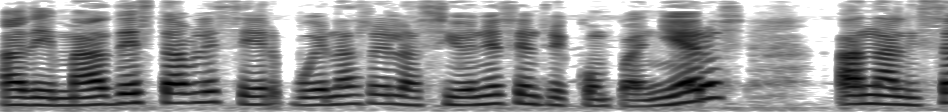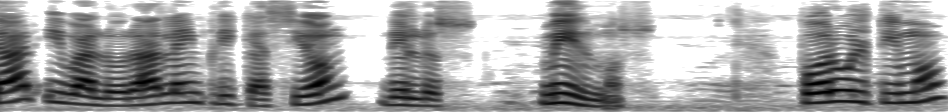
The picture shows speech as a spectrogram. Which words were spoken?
además de establecer buenas relaciones entre compañeros, analizar y valorar la implicación de los mismos. Por último,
